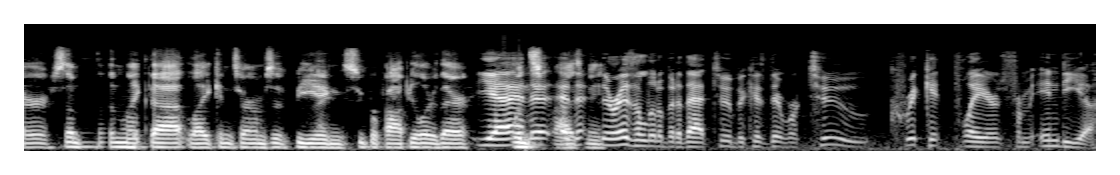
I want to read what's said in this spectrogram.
or something like that, like in terms of being super popular there? Yeah, and, Wouldn't there, and there is a little bit of that too because there were two cricket players from India.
